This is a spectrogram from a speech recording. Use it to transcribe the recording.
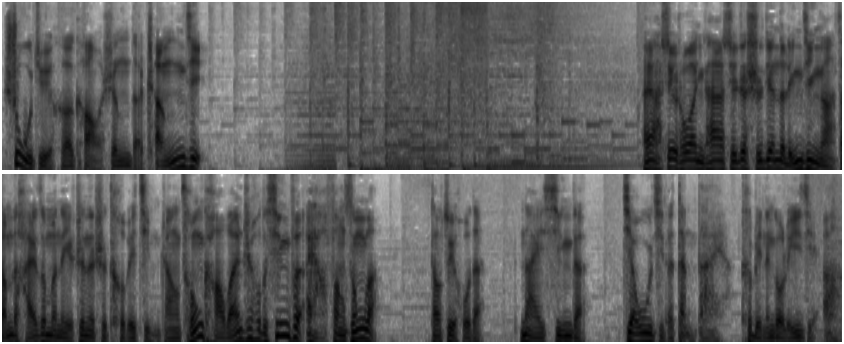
数据和考生的成绩。哎呀，所以说你看，随着时间的临近啊，咱们的孩子们呢也真的是特别紧张，从考完之后的兴奋，哎呀，放松了，到最后的耐心的焦急的等待呀，特别能够理解啊。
